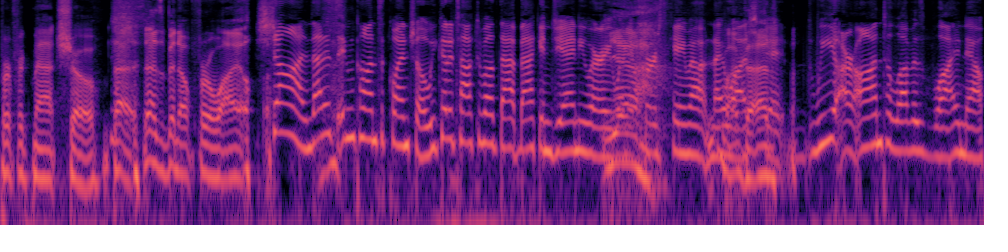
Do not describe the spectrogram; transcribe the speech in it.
perfect match show that has been up for a while. Shawn, that is inconsequential. We could have talked about that back in January when it first came out and I My watched bad. it. We are on to Love is Blind now.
